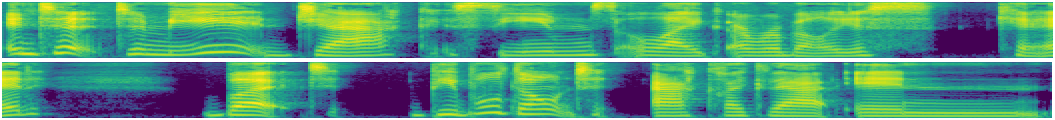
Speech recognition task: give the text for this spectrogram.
And to to me, Jack seems like a rebellious kid, but people don't act like that in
